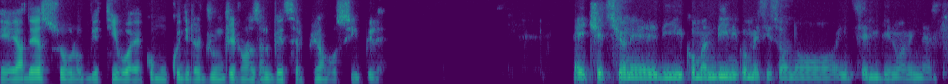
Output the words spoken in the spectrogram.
e adesso l'obiettivo è comunque di raggiungere una salvezza il prima possibile. A eccezione di Comandini, come si sono inseriti i nuovi innesti?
